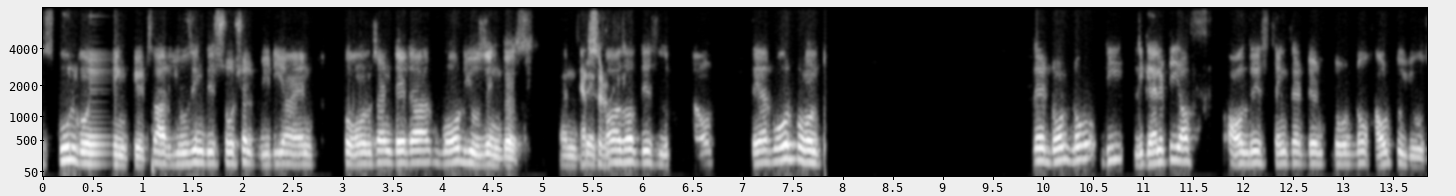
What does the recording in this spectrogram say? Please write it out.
school going kids are using the social media and phones and they are more using this. And because of this lockdown they are more prone to they don't know the legality of all these things and they don't know how to use.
